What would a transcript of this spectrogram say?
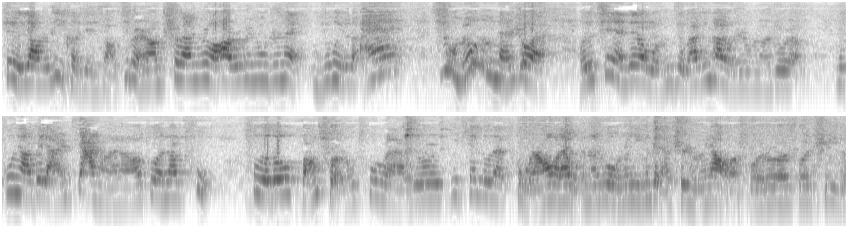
这个药是立刻见效，基本上吃完之后二十分钟之内，你就会觉得，哎，其实我没有那么难受哎。我就亲眼见到我们酒吧经常有这种呢，就是那姑娘被俩人架上来了，然后坐在那儿吐。吐的都黄水都吐出来了，就是一天都在吐。然后后来我跟他说：“我说你们给他吃什么药啊？”说说说吃一个。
